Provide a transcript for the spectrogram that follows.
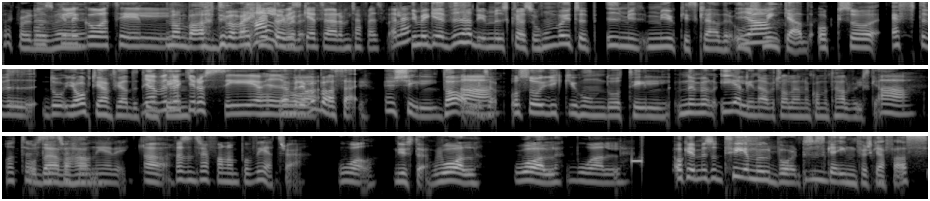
tack vare dig. Hon skulle men- gå till Man bara, det var verkligen. Halviska tror jag de träffades eller? Ja, men vi hade ju myskväll så hon var ju typ i mju- mjukiskläder Ja. osminkad och så efter vi, då, jag åkte ju hem för jag hade Ja vi Tintin. drack rosé och hej Ja men det var bara så här, en chill dag Ja. liksom. Och så gick ju hon då till, nej men Elin övertalade henne att komma till Halvvilska. Ja och, Och där var träffade hon han. Erik. Ja, Fast hon träffade honom på V tror jag. Wall. just det, wall. Wall. Wall. Okej men så tre moodboards Mm. ska införskaffas.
